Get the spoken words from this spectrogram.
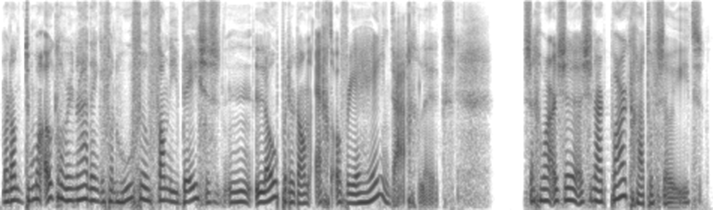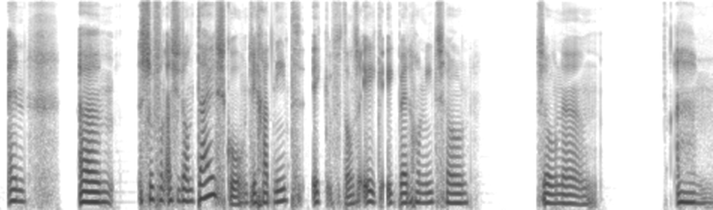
Maar dan doe me ook alweer nadenken van hoeveel van die beestjes lopen er dan echt over je heen dagelijks. Zeg maar, als je, als je naar het park gaat of zoiets. En ehm, soort van als je dan thuis komt, je gaat niet, ik, althans ik, ik ben gewoon niet zo'n, zo'n, ehm, ehm,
